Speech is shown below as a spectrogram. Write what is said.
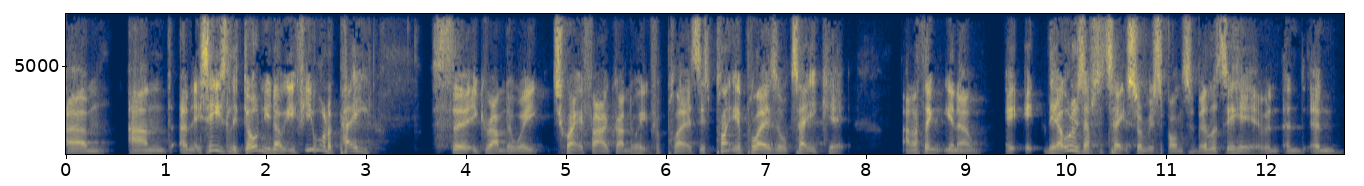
Um, and and it's easily done. You know, if you want to pay thirty grand a week, twenty five grand a week for players, there's plenty of players who'll take it. And I think you know it, it, the owners have to take some responsibility here and and and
